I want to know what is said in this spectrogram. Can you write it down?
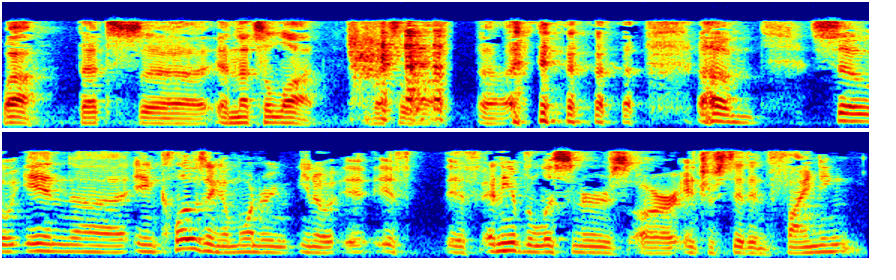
Wow, that's uh, and that's a lot. That's a lot. uh, um, so in uh, in closing, I'm wondering, you know, if if any of the listeners are interested in finding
